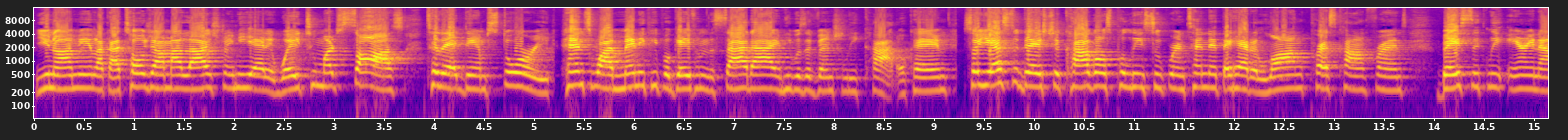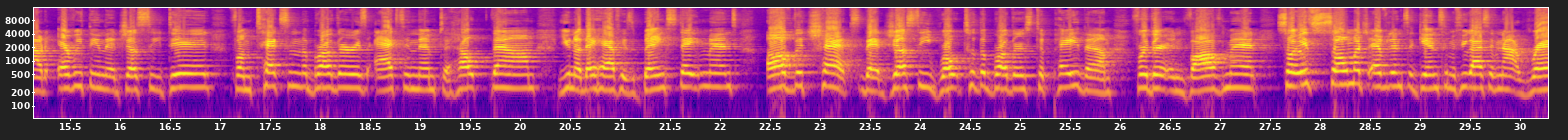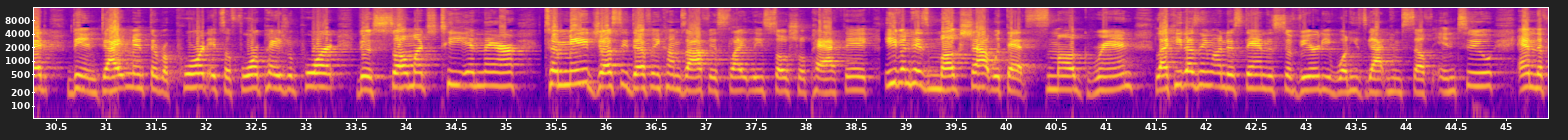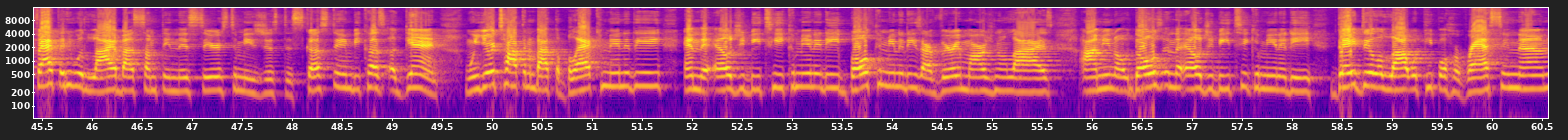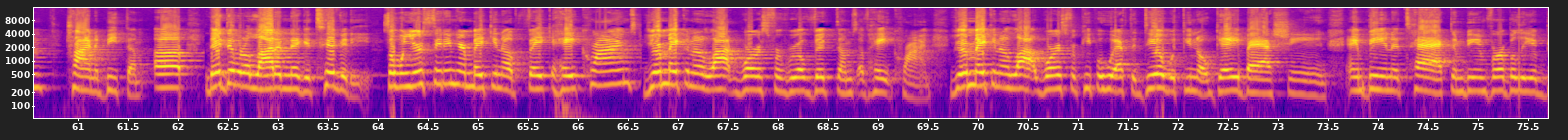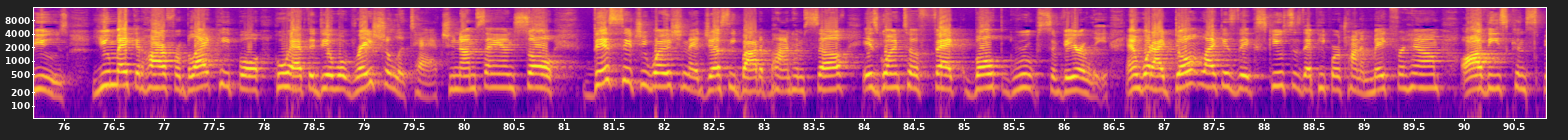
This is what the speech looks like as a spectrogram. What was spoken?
You know what I mean? Like I told y'all my live stream, he added way too much sauce to that damn story. Hence why many people gave him the side eye and he was eventually caught, okay? So yesterday, Chicago's police superintendent, they had a long press conference basically airing out everything that Jussie did from texting the brothers, asking them to help them. You know, they have his bank statements of the checks that Jussie wrote to the brothers to pay them for their involvement. So it's so much evidence against him. If you guys have not read the indictment, the report, it's a four page report. There's so much tea in there. To me, Jussie definitely comes off as slightly sociopathic. Even his mugshot with that smug grin, like he doesn't even understand the severity of what he's gotten himself into. And the fact that he would lie about something this serious to me is just disgusting because, again, when you're talking about the black community and the LGBT community, both communities are very marginalized. Um, you know, those in the LGBT community, they deal a lot with people harassing them, trying to beat them up. They deal with a lot of negativity. So when you're sitting here making up fake hate crimes, you're making it a lot worse for real victims of hate crime. You're making it a lot worse for people who have to deal with, you know, gay bashing and being attacked and being verbally abused. You make it hard for black people who have to deal with racial attacks. You know what I'm saying? So this situation that Jussie brought upon himself is going to affect both groups severely. And what I don't like is the excuses that people are trying to make for him, all these conspiracies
